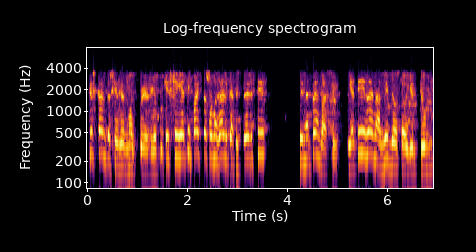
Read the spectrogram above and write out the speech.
ποιος κάνει το σχεδιασμό της πυροσβεστική και γιατί υπάρχει τόσο μεγάλη καθυστέρηση στην επέμβαση. Γιατί είδα ένα βίντεο στο YouTube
